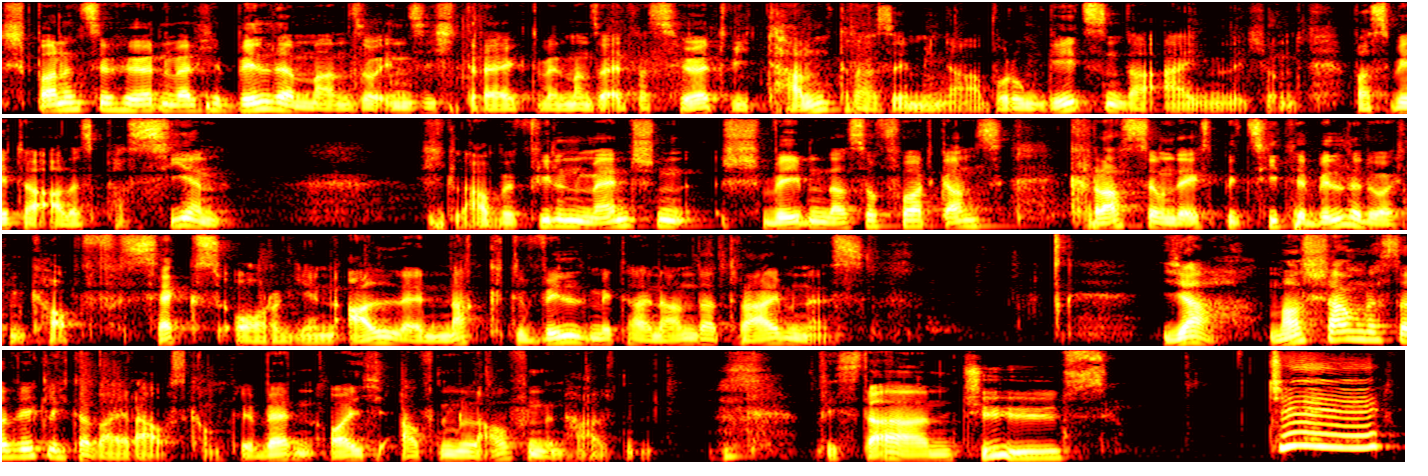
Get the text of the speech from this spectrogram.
Spannend zu hören, welche Bilder man so in sich trägt, wenn man so etwas hört wie Tantra-Seminar. Worum geht es denn da eigentlich und was wird da alles passieren? Ich glaube, vielen Menschen schweben da sofort ganz krasse und explizite Bilder durch den Kopf. Sexorgien, alle nackt wild miteinander treiben es. Ja, mal schauen, was da wirklich dabei rauskommt. Wir werden euch auf dem Laufenden halten. Bis dann, tschüss. Tschüss.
